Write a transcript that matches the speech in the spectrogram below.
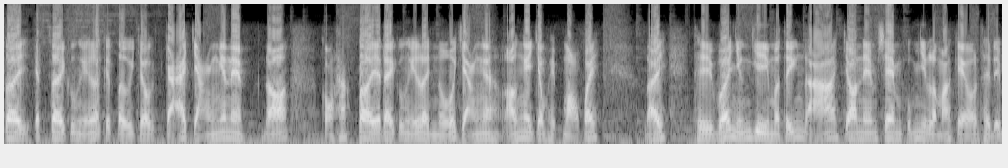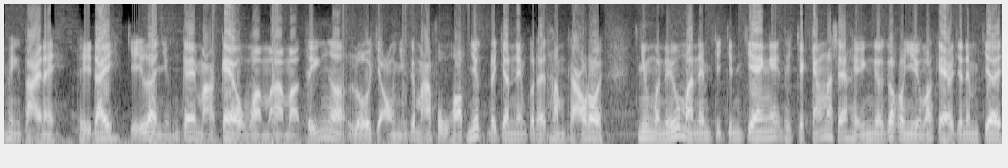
FT FT có nghĩa là cái từ cho cả chặn nha anh em. Đó, còn HT ở đây có nghĩa là nửa chặn nha, ở ngay trong hiệp 1 ấy. Đấy, thì với những gì mà tiến đã cho anh em xem cũng như là mã kèo ở thời điểm hiện tại này, thì đây chỉ là những cái mã kèo mà mà mà tiến ờ, lựa chọn những cái mã phù hợp nhất để cho anh em có thể tham khảo thôi. Nhưng mà nếu mà anh em chơi trên trang ấy thì chắc chắn nó sẽ hiện ra rất là nhiều mã kèo cho anh em chơi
